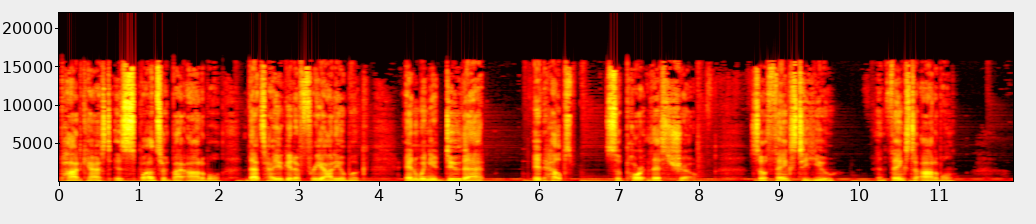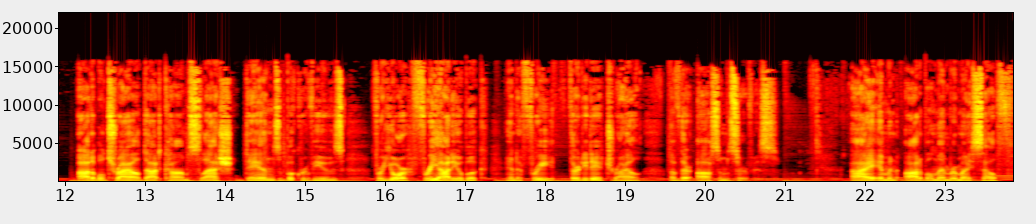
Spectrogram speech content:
podcast is sponsored by Audible. That's how you get a free audiobook. And when you do that, it helps support this show. So thanks to you and thanks to Audible, audibletrial.com slash Dan's Book Reviews for your free audiobook and a free 30-day trial of their awesome service. I am an Audible member myself,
